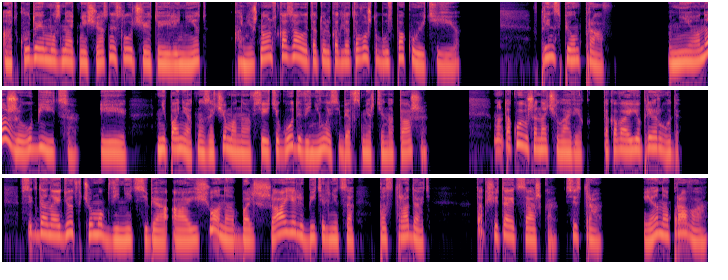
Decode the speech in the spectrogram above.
А откуда ему знать, несчастный случай это или нет? Конечно, он сказал это только для того, чтобы успокоить ее. В принципе, он прав. Не она же убийца. И непонятно, зачем она все эти годы винила себя в смерти Наташи. Но ну, такой уж она человек, такова ее природа. Всегда найдет, в чем обвинить себя, а еще она большая любительница пострадать. Так считает Сашка, сестра. И она права.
